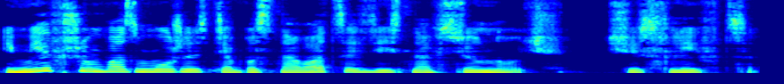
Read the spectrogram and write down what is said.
имевшим возможность обосноваться здесь на всю ночь. Счастливцы.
